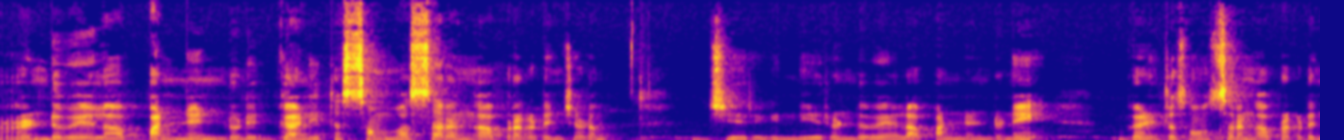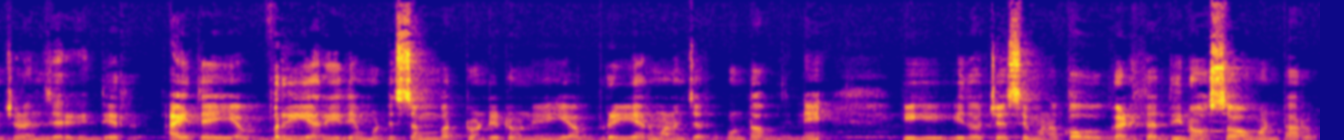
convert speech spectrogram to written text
రెండు వేల పన్నెండుని గణిత సంవత్సరంగా ప్రకటించడం జరిగింది. రెండు వేల పన్నెండుని గణిత సంవత్సరంగా ప్రకటించడం జరిగింది. అయితే ఎవ్రీ ఇయర్ ఇదేమో డిసెంబర్ ట్వంటీ టూని ఎవ్రీ ఇయర్ మనం జరుపుకుంటాం దీన్ని. ఈ ఇది వచ్చేసి మనకు గణిత దినోత్సవం అంటారు.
